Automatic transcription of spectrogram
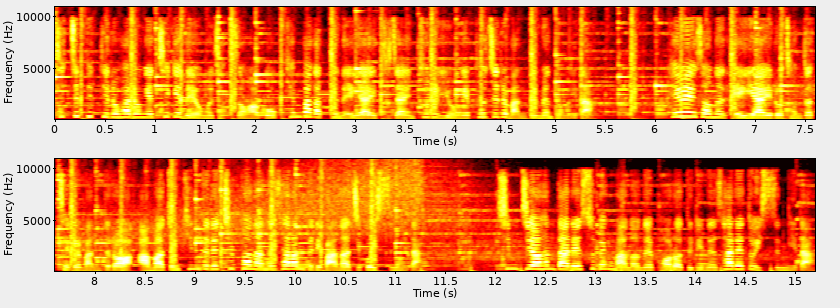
챗GPT를 활용해 책의 내용을 작성하고 캔바 같은 AI 디자인 툴을 이용해 표지를 만들면 됩니다. 해외에서는 AI로 전자책을 만들어 아마존 킨들에 출판하는 사람들이 많아지고 있습니다. 심지어 한 달에 수백만 원을 벌어들이는 사례도 있습니다.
